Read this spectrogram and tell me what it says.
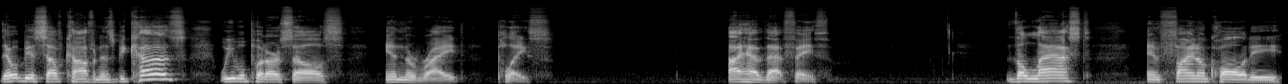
There will be a self confidence because we will put ourselves in the right place. I have that faith. The last and final quality,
